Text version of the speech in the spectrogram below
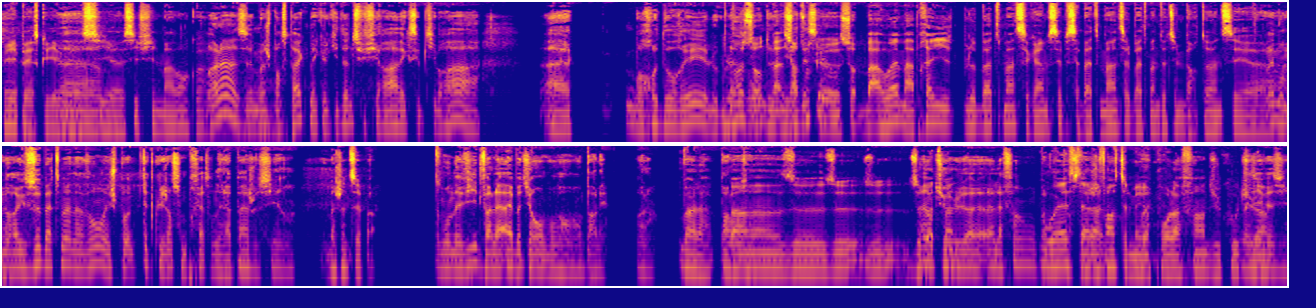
Oui, parce qu'il y a eu Euh, aussi euh, six films avant. Quoi. Voilà, c'est- moi je Euh, pense pas que Michael Keaton suffira avec ses petits bras à, à redorer le blason Non, sur- de bah, surtout DC, que hein. sur- bah ouais mais après le Batman c'est quand même c'est Batman c'est le Batman de Tim Burton c'est euh, Ouais, mais on aurait eu The Batman avant, et je pense peut-être que les gens sont prêts à tourner la page aussi. hein. bah, je ne sais pas À mon avis, enfin là, ah bah tiens, on va en parler. voilà Parlons-en. ben, the, the, the, the Ah tu veux à, la fin on parle ouais c'était à la fin c'était le meilleur Ouais. pour la fin du coup tu Vas-y, vois vas-y.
